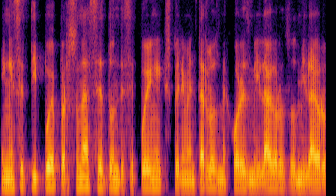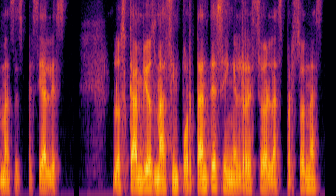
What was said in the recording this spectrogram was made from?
en ese tipo de personas es donde se pueden experimentar los mejores milagros, los milagros más especiales, los cambios más importantes en el resto de las personas.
